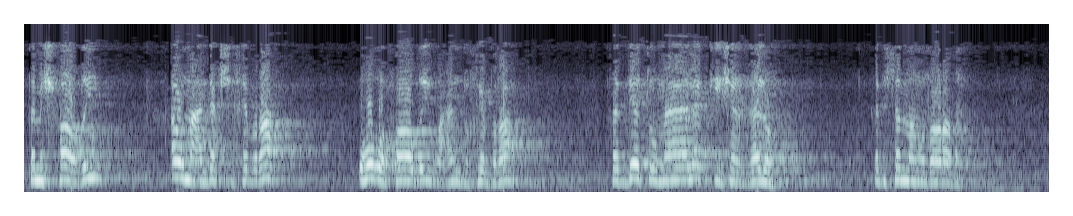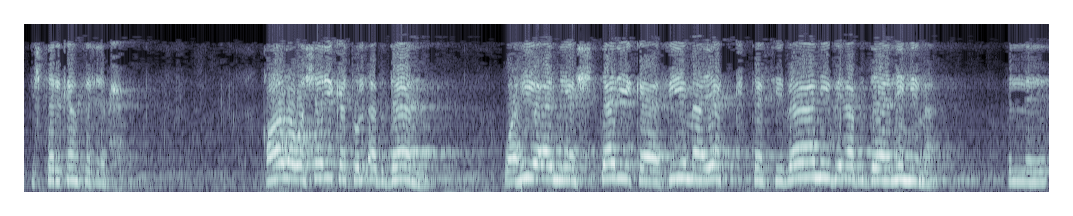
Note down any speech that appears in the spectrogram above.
أنت مش فاضي؟ أو ما عندكش خبرة؟ وهو فاضي وعنده خبرة فاديته مالك يشغله. هذا يسمى مضاربة. يشتركان في الربح. قال وشركة الأبدان وهي أن يشترك فيما يكتسبان بأبدانهما. اللي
